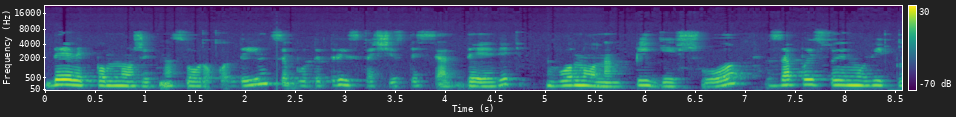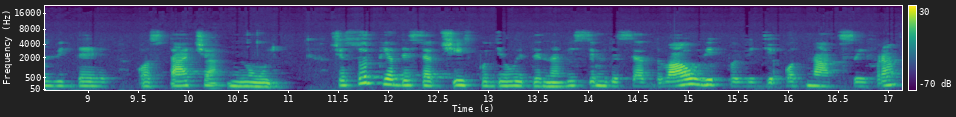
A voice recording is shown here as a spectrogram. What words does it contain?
9 помножить на 41 це буде 369. Воно нам підійшло. Записуємо відповідь 9. Остача 0. 656 поділити на 82 у відповіді одна цифра.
